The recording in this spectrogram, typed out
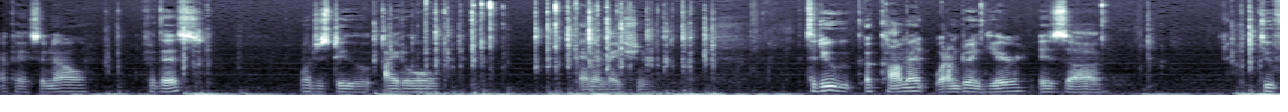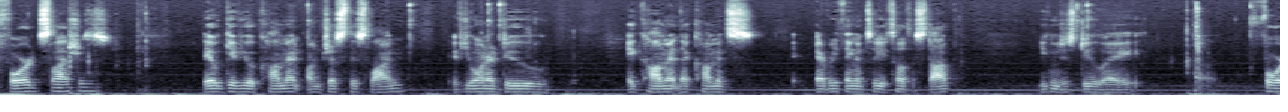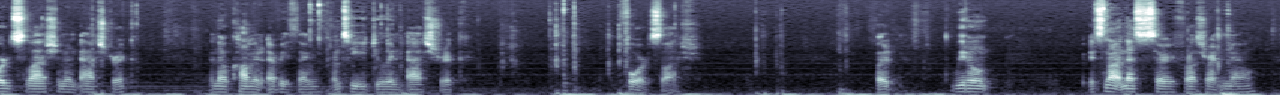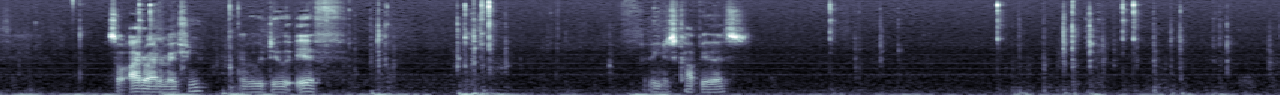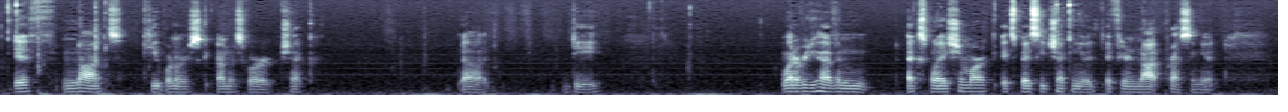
Okay, so now for this, we'll just do idle animation. To do a comment, what I'm doing here is uh, forward slashes. They'll give you a comment on just this line. If you want to do a comment that comments everything until you tell it to stop, you can just do a uh, forward slash and an asterisk, and they'll comment everything until you do an asterisk forward slash. But we don't, it's not necessary for us right now. So idle animation, and we would do if, we can just copy this. If not, keyboard underscore check uh, D. Whenever you have an exclamation mark, it's basically checking if you're not pressing it.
